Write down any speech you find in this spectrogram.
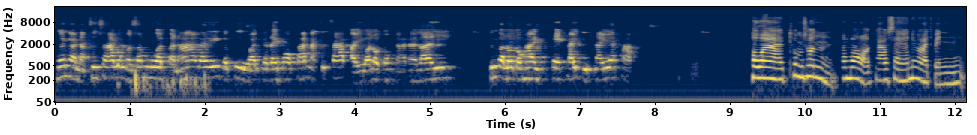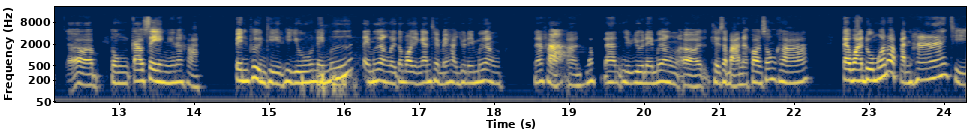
เมื่อกับนักศึกษาลงมาสำรวจปัญหาอะไร ก็คือว่าจะได้บอกพานักศึกษาไปว่าเราต้องการอะไร ถึงกับเราต้องให้แก้ไขจุดไหนอะค่ะ เพราะว่าชุมชนต้องบอกว่าเกาแซนเนี่ยมันจะเป็นเอ่อตรงเกาเซงนี่นะคะ เป็นพื้นที่ที่อยู่ในมือในเมืองเลยต้องบอกอย่างนั้นใช่ไหมคะอยู่ในเมืองนะคะค่ะอ่าเนอะนะอยู่อยู่ในเมืองเอ่อเทศบาลนครสงขลาแต่ว่าดูเหมื่อนว่าปัญหาที่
